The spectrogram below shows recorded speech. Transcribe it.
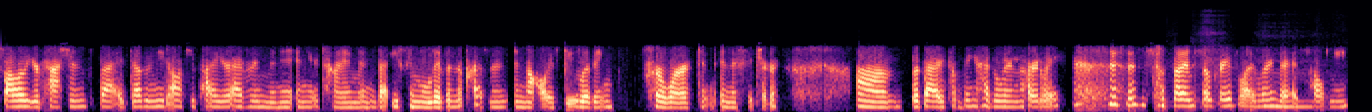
follow your passions, but it doesn't need to occupy your every minute and your time, and that you can live in the present and not always be living for work and in the future. Um, but that is something I had to learn the hard way. so, but I'm so grateful I learned it. It's Mm. helped me.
